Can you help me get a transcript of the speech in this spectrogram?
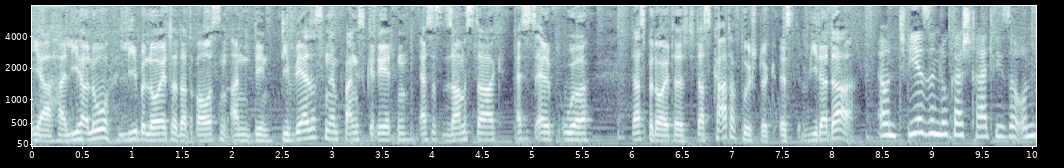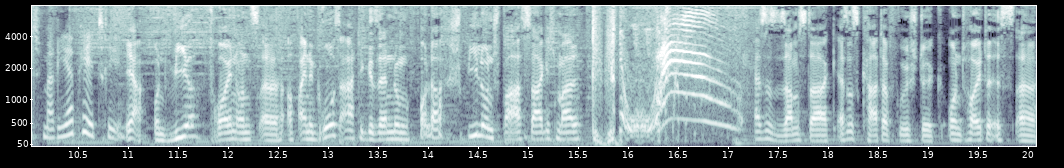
Ja, hallo, liebe Leute da draußen an den diversesten Empfangsgeräten. Es ist Samstag, es ist 11 Uhr. Das bedeutet, das Katerfrühstück ist wieder da. Und wir sind Lukas Streitwiese und Maria Petri. Ja, und wir freuen uns äh, auf eine großartige Sendung voller Spiel und Spaß, sag ich mal. Es ist Samstag, es ist Katerfrühstück und heute ist äh,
